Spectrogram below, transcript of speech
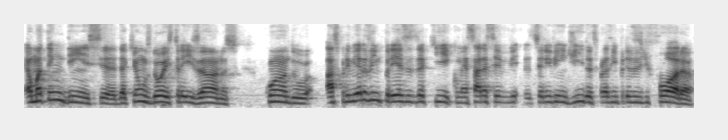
é uma tendência daqui a uns dois, três anos, quando as primeiras empresas daqui começarem a ser, serem vendidas para as empresas de fora,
